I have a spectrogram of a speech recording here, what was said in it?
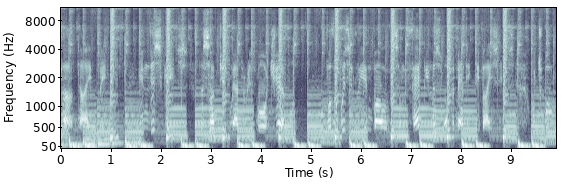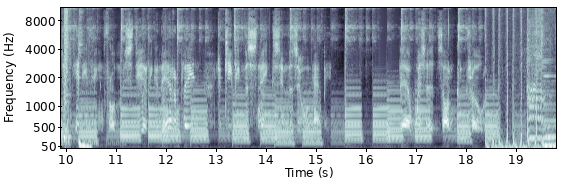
Slant eyed maiden. In this case, the subject matter is more cheerful, for the wizardry involves some fabulous automatic devices which will do anything from steering an aeroplane to keeping the snakes in the zoo happy. They're wizards on control. Um,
